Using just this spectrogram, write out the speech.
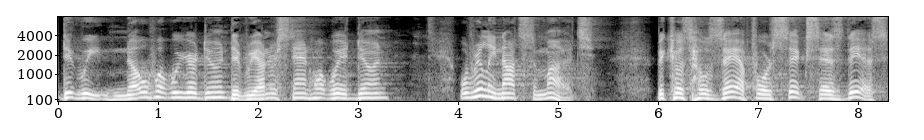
did we know what we were doing? Did we understand what we were doing? Well, really, not so much. Because Hosea 4 6 says this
